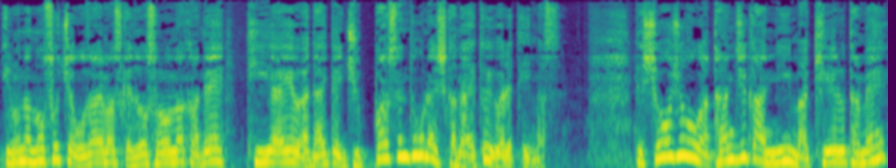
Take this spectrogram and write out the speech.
いろんな脳卒中はございますけど、その中で TIA はだいたい10%ぐらいしかないと言われています。で、症状が短時間に、まあ、消えるため、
